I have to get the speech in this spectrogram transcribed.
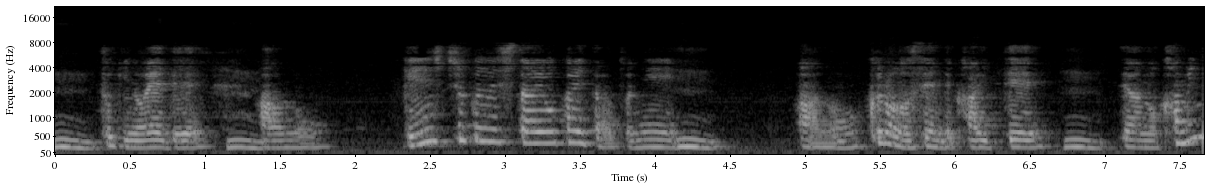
うん。時の絵で、うん。あの、原色で下絵を描いた後うに、ん。あの、黒の線で描いて、うん。で、あの、髪の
